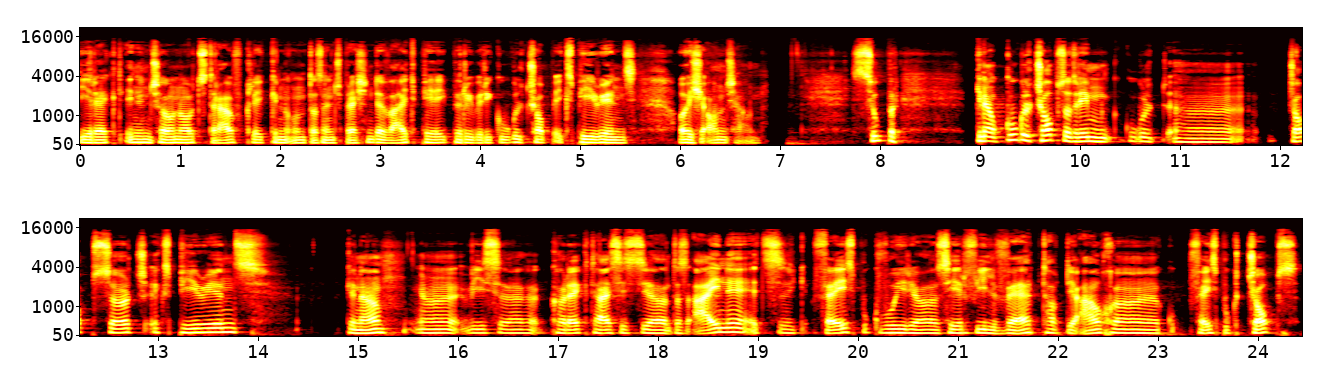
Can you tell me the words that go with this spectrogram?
direkt in den Show Notes draufklicken und das entsprechende White Paper über die Google Job Experience euch anschauen. Super. Genau, Google Jobs oder eben Google äh, Job Search Experience Genau, äh, wie es äh, korrekt heißt, ist ja das eine, jetzt Facebook, wo ihr ja sehr viel werbt, habt ihr auch äh, Facebook Jobs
